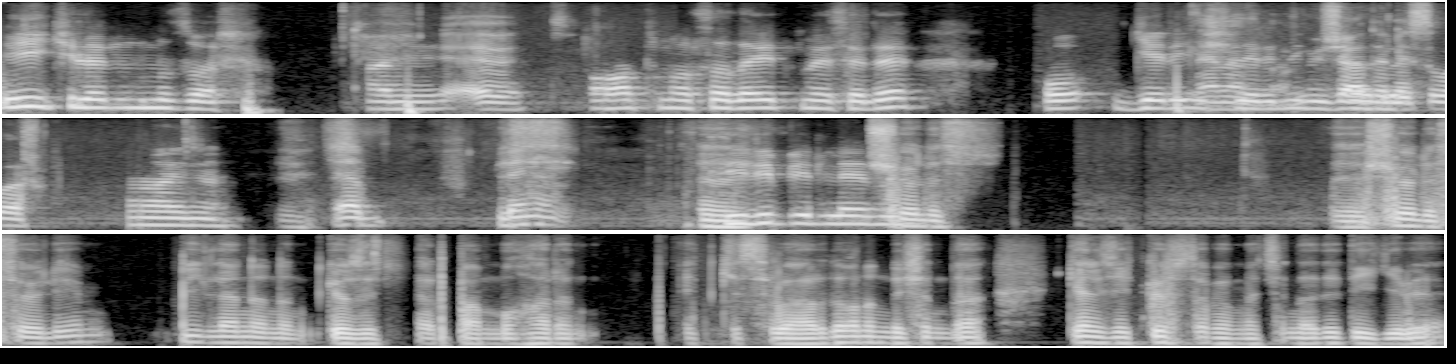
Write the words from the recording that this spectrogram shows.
iyi ki Lennon'ımız var. Hani Evet. alt masada etmese de o geri En işlerini mücadelesi var. Aynen. Ya Biz, benim e, Diri bir Lennon. şöyle e, şöyle söyleyeyim. Bir Lennon'ın göze çarpan Muhar'ın etkisi vardı. Onun dışında gelecek Göztepe maçında dediği gibi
